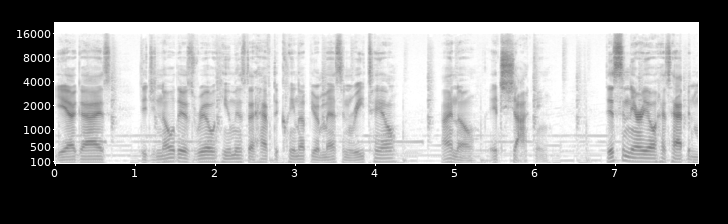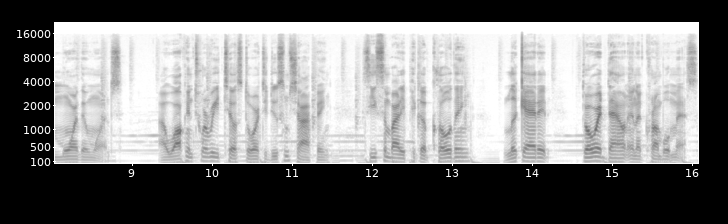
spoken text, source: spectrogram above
Yeah, guys, did you know there's real humans that have to clean up your mess in retail? I know, it's shocking. This scenario has happened more than once. I walk into a retail store to do some shopping, see somebody pick up clothing, look at it, throw it down in a crumbled mess.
